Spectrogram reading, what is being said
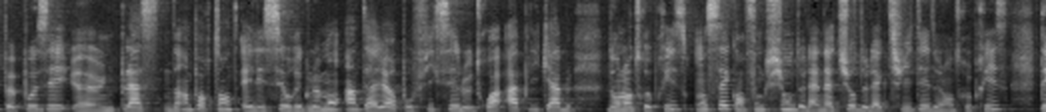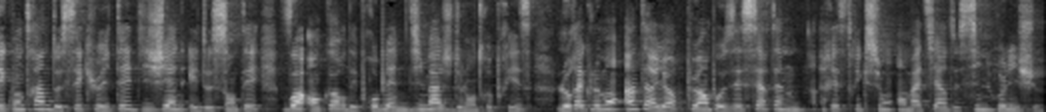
peut poser euh, une place importante est laissé au règlement intérieur pour fixer le droit applicable dans l'entreprise. On sait qu'en fonction de la nature de l'activité de l'entreprise, des contraintes de sécurité, d'hygiène et de santé, voire encore des problèmes d'image de l'entreprise, le règlement intérieur peut imposer certaines restrictions en matière de signes religieux.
